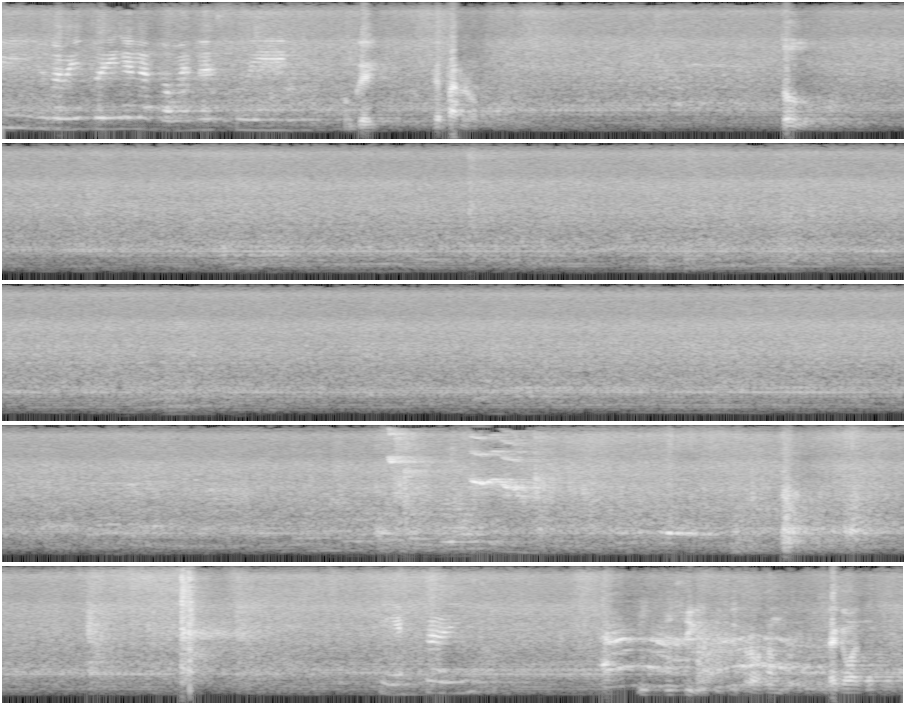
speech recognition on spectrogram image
Yo también estoy en el abdomen de hijo. Ok, repáralo. Todo. ¿Quién está ahí? Tú, tú sigue, tú sigue trabajando. ¿Ya acabaste?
